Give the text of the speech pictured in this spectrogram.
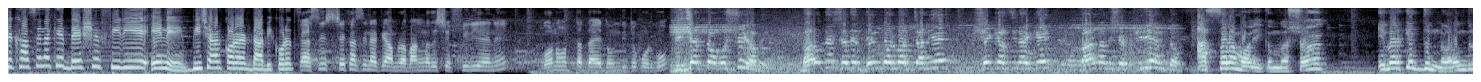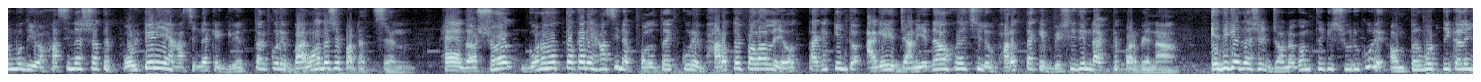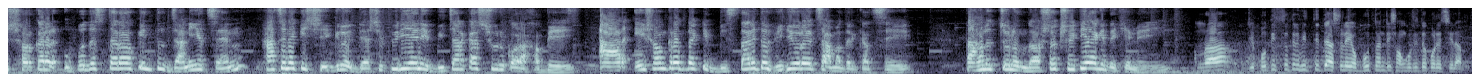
শেখ হাসিনাকে দেশে ফিরিয়ে এনে বিচার করার দাবি করে ফ্যাসিস্ট শেখ হাসিনাকে আমরা বাংলাদেশে ফিরিয়ে এনে গণহত্যার দায়ে দণ্ডিত করব। বিচার তো অবশ্যই হবে। ভারতের সাথে দেন দরবার চালিয়ে শেখ হাসিনাকে বাংলাদেশে ফিরিয়ে আনতে হবে। আসসালামু আলাইকুম দর্শক। এবার কিন্তু নরেন্দ্র মোদী ও হাসিনার সাথে পোল্টে নিয়ে হাসিনাকে গ্রেপ্তার করে বাংলাদেশে পাঠাচ্ছেন। হ্যাঁ দর্শক গণহত্যাকারী হাসিনা পদত্যাগ করে ভারতে পালালেও তাকে কিন্তু আগে জানিয়ে দেওয়া হয়েছিল ভারত তাকে বেশি দিন রাখতে পারবে না। এদিকে দেশের জনগণ থেকে শুরু করে অন্তর্বর্তীকালীন সরকারের উপদেষ্টারাও কিন্তু জানিয়েছেন হাসিনাকে শীঘ্রই দেশে ফিরিয়ে এনে বিচার কাজ শুরু করা হবে। আর এই সংক্রান্ত একটি বিস্তারিত ভিডিও রয়েছে আমাদের কাছে। তাহলে চলুন দর্শক, সেটি আগে দেখে নেই। আমরা যে প্রতিশ্রুতির ভিত্তিতে আসলে এই অভ্যুত্থানটি সংগঠিত করেছিলাম,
